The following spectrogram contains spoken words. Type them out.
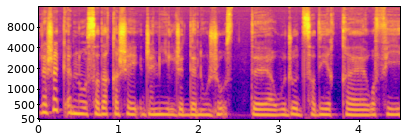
لا شك أنه الصداقة شيء جميل جدا وجود وجود صديق وفي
